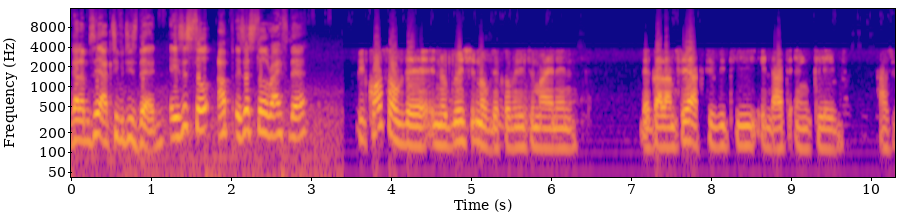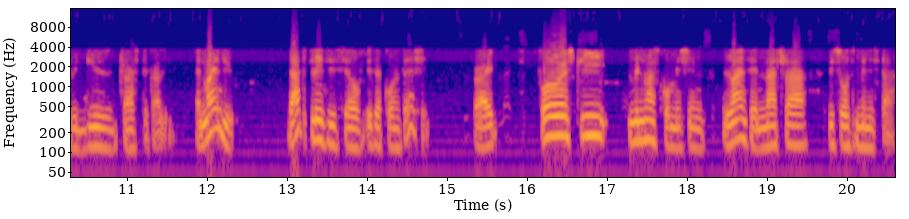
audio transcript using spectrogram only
Galamsey activities there? Is it still up? Is it still rife there? Because of the inauguration of the community mining, the Galamsey activity in that enclave has reduced drastically. And mind you, that place itself is a concession, right? Forestry Minerals Commission, Lands and Natural Resource Minister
